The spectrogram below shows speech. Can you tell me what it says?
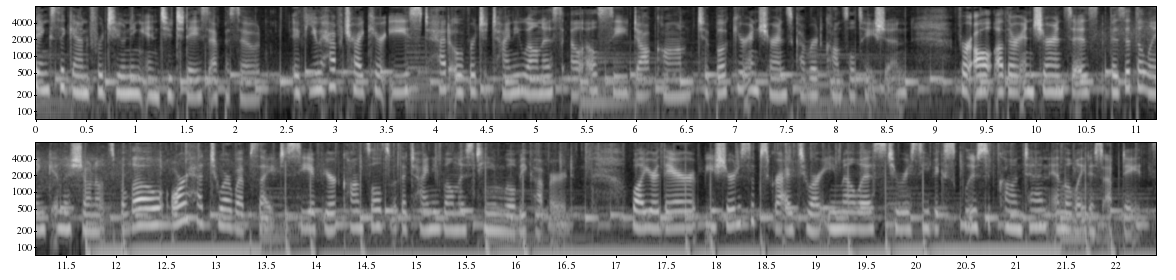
Thanks again for tuning into today's episode. If you have TRICARE East, head over to tinywellnessllc.com to book your insurance covered consultation. For all other insurances, visit the link in the show notes below or head to our website to see if your consults with a Tiny Wellness team will be covered. While you're there, be sure to subscribe to our email list to receive exclusive content and the latest updates.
